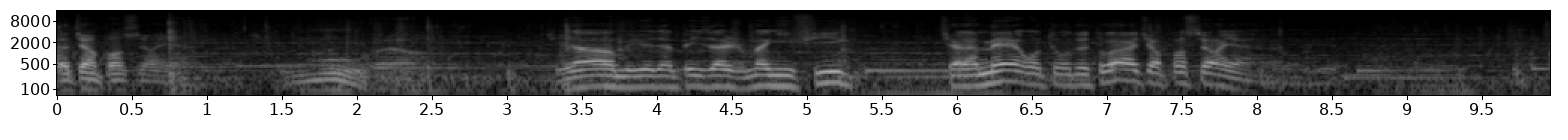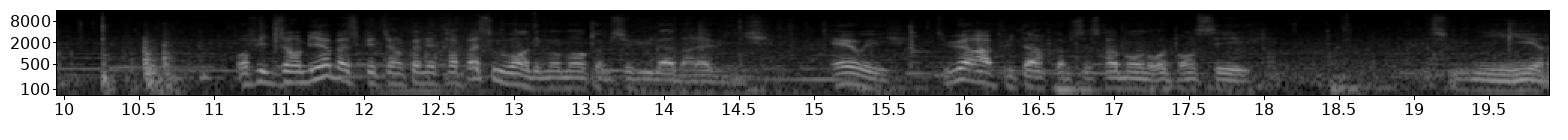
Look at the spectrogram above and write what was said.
Toi, tu en penses rien. Tu es mou, alors. Tu es là, au milieu d'un paysage magnifique. Tu as la mer autour de toi et tu en penses rien. Profites-en bien parce que tu en connaîtras pas souvent des moments comme celui-là dans la vie. Eh oui, tu verras plus tard comme ce sera bon de repenser. Les souvenirs.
